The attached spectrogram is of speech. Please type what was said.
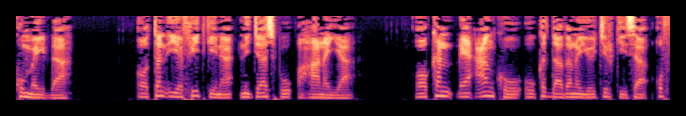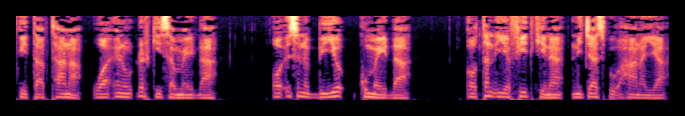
ku maydhaa oo tan iyo fiidkiina nijaas buu ahaanayaa oo kan dheecaanku uu ka daadanayo jidhkiisa qofkii taabtaana waa inuu dharkiisa maydhaa oo isna biyo ku maydhaa oo tan iyo fiidkiina nijaas buu ahaanayaa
